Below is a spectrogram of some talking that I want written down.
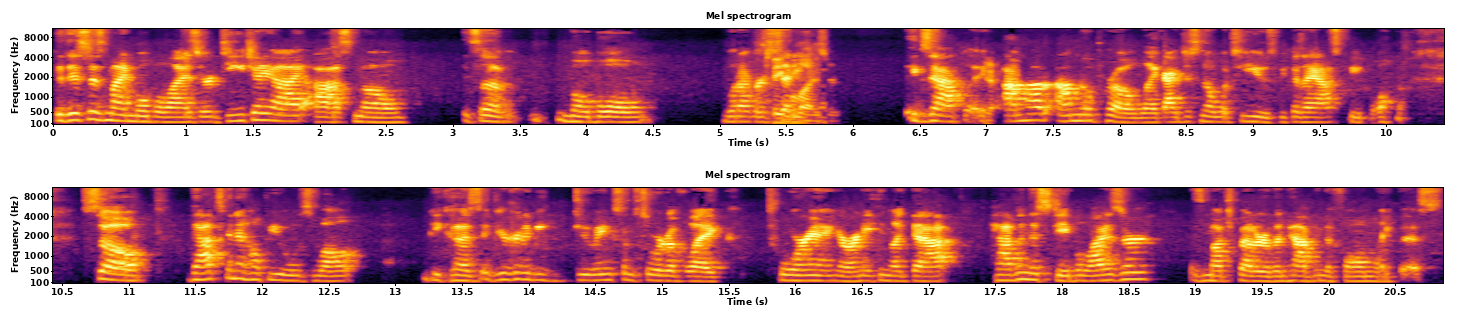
but this is my mobilizer, DJI Osmo. It's a mobile, whatever setting. Stabilizer. Exactly. Yeah. I'm not, I'm no pro. Like I just know what to use because I ask people. So that's going to help you as well. Because if you're going to be doing some sort of like touring or anything like that, having the stabilizer is much better than having the phone like this.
